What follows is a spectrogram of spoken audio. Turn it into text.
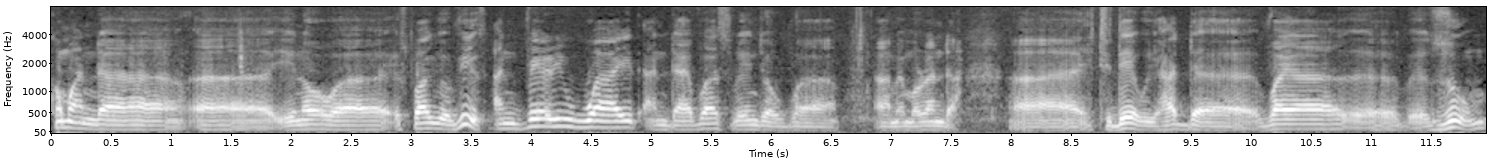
Come and, uh, uh, you know, express your views. And very wide and diverse range of memoranda. Today we had via Zoom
